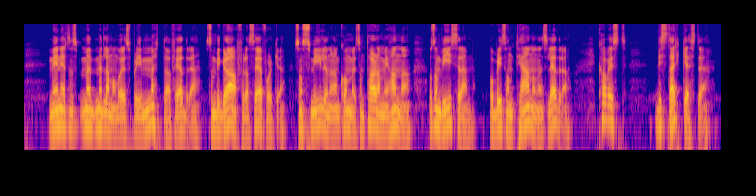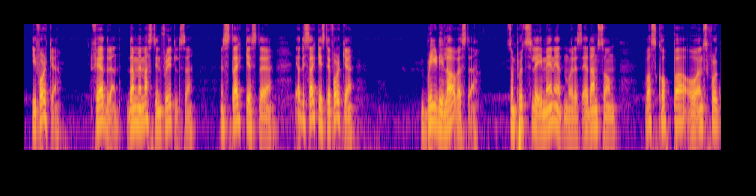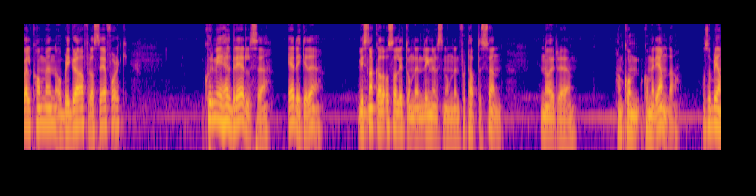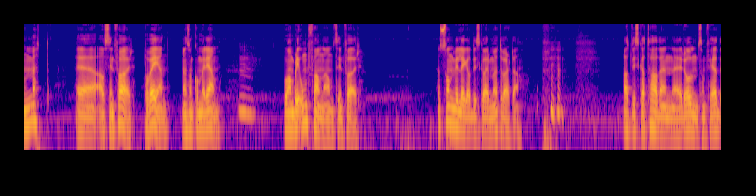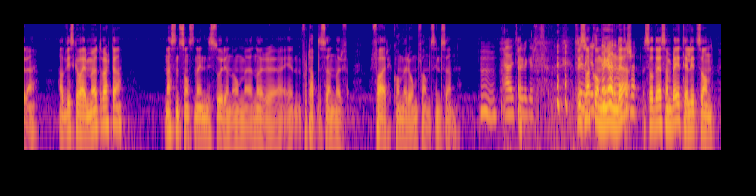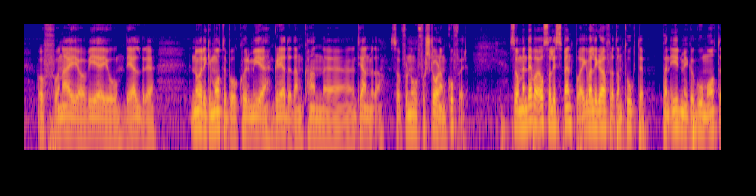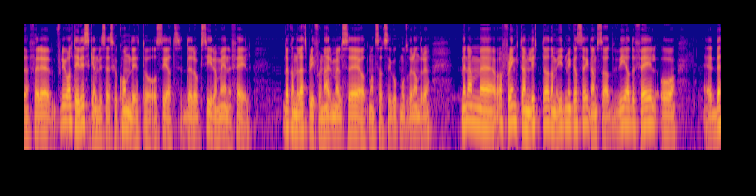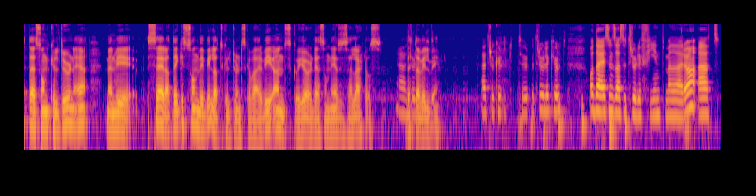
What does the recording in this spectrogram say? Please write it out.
menighetens medlemmene våre blir møtt av fedre som blir glad for å se folket, som smiler når de kommer, som tar dem i handa, og som viser dem, og blir sånn tjenende ledere? Hva hvis de sterkeste i folket, fedrene, de med mest innflytelse, den sterkeste, ja, de sterkeste folket, blir de laveste, som plutselig i menigheten vår er dem som vasker kopper og ønsker folk velkommen og blir glad for å se folk. Hvor mye helbredelse er det ikke det? Vi snakka også litt om den lignelsen om den fortapte sønn, når uh, han kom, kommer hjem, da. Og så blir han møtt uh, av sin far på veien mens som kommer hjem. Og han blir omfavna av sin far. Sånn vil jeg at vi skal være møteverter. At vi skal ta den eh, rollen som fedre. At vi skal være møteverter. Nesten sånn som den historien om eh, når eh, en fortapte sønn, når far kommer og omfavner sin sønn. Mm. Ja, utrolig kult. Så vi snakka mye om det. Så det som ble til litt sånn uff og nei, og vi er jo de eldre nå er det ikke måte på hvor mye glede de kan uh, tjene med det. For nå forstår de hvorfor. Så, men det var jeg også litt spent på. Jeg er veldig glad for at de tok det på en ydmyk og god måte. For, jeg, for det er jo alltid risken hvis jeg skal komme dit og, og si at det dere sier og mener er feil. Da kan det lett bli fornærmelse, og at man setter seg opp mot hverandre. Men de uh, var flinke, de lytta, de ydmyka seg. De sa at vi hadde feil, og uh, dette er sånn kulturen er. Men vi ser at det er ikke sånn vi vil at kulturen skal være. Vi ønsker å gjøre det som Jesus har lært oss. Dette vil vi. Jeg tror kult, utrolig kult. Og det jeg syns er så utrolig fint med det der òg, at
